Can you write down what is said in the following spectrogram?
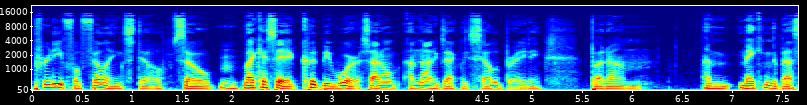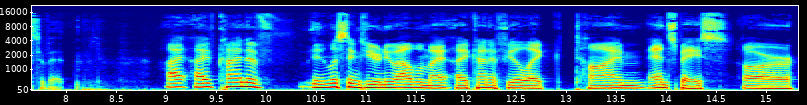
pretty fulfilling still. So Mm. like i say it could be worse. I don't i'm not exactly celebrating but um i'm making the best of it. I, I've kind of, in listening to your new album, I, I kind of feel like time and space are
